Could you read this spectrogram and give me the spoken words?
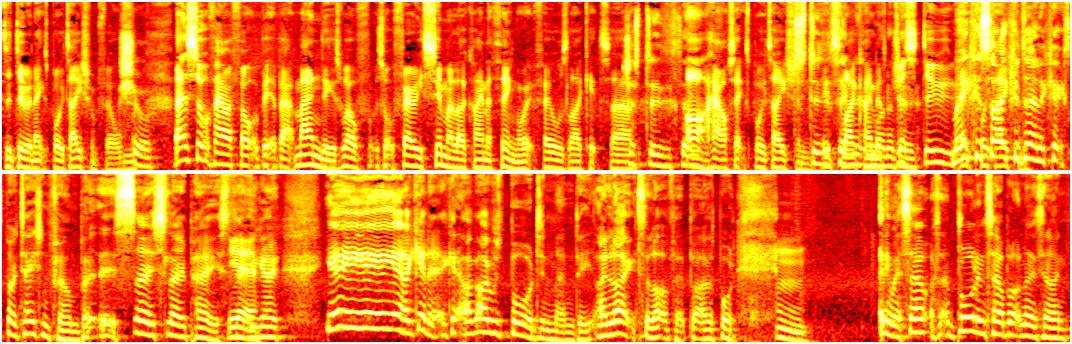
to do an exploitation film. Sure. That's sort of how I felt a bit about Mandy as well. Sort of very similar kind of thing, where it feels like it's uh, Just do the thing. art house exploitation. Just do the it's thing like that kind you of just do, Make a psychedelic exploitation film, but it's so slow paced Yeah. you go, yeah, yeah, yeah, yeah, yeah. I get it. I. I, I was bored in Mandy. I liked a lot of it, but I was bored. Mm. Anyway, so, so Brawl in Cell Block 99.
